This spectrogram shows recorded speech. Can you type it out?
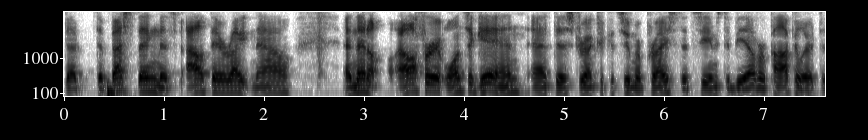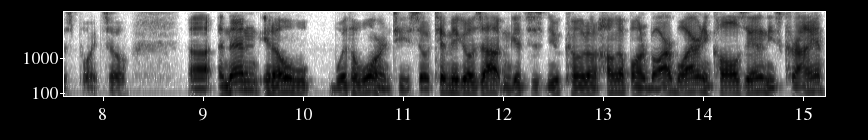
the the best thing that's out there right now. And then offer it once again at this direct to consumer price that seems to be ever popular at this point. So, uh, and then, you know, with a warranty. So Timmy goes out and gets his new coat hung up on barbed wire and he calls in and he's crying,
